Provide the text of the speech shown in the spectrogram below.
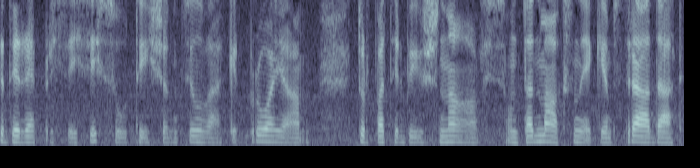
kad ir represijas izsūtīšana, cilvēki ir projām, turpat ir bijušas nāves. Un tad māksliniekiem strādāt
